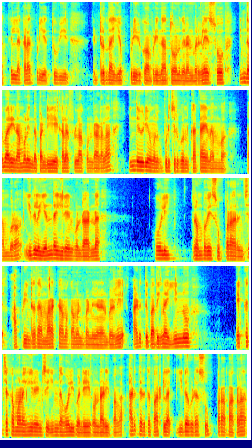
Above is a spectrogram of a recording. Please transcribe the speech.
அக்கிலில் கலர் பொடியை தூவி இருந்தால் எப்படி இருக்கும் அப்படின்னு தான் தோணுது நண்பர்களே. ஸோ இந்த மாதிரி நம்மளும் இந்த பண்டிகையை கலர்ஃபுல்லாக கொண்டாடலாம். இந்த வீடியோ உங்களுக்கு பிடிச்சிருக்குன்னு கட்டாயம் நம்ம நம்புகிறோம் இதில் எந்த ஹீரோயின் கொண்டாடின? ஹோலி ரொம்பவே சூப்பராக இருந்துச்சு அப்படின்றத மறக்காமல் கமெண்ட் பண்ணுங்கள் நண்பர்களே. அடுத்து பார்த்திங்கன்னா இன்னும் எக்கச்சக்கமான ஹீரோயின்ஸ் இந்த ஹோலி பண்டிகையை கொண்டாடிருப்பாங்க அடுத்தடுத்த பார்ட்டில் இதை விட சூப்பராக பார்க்கலாம்.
